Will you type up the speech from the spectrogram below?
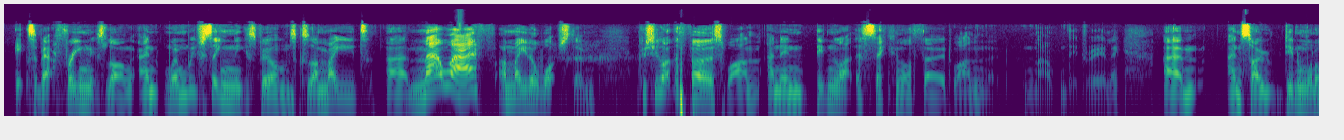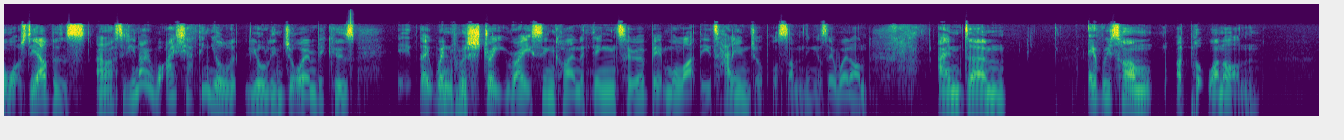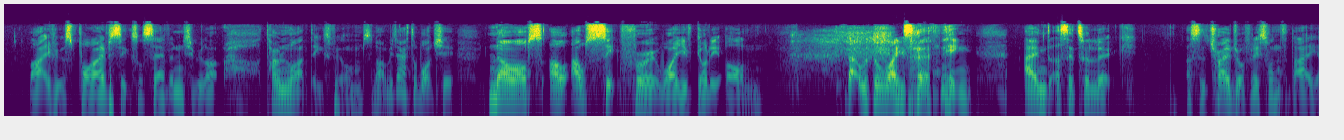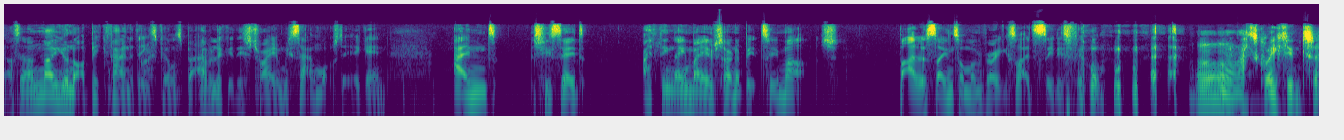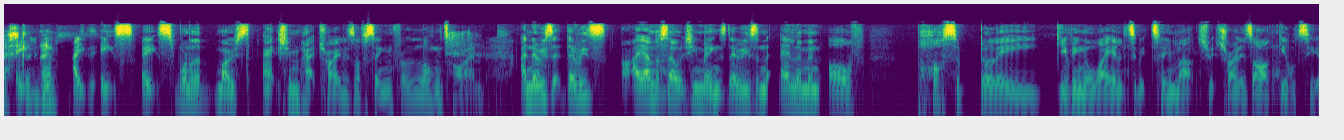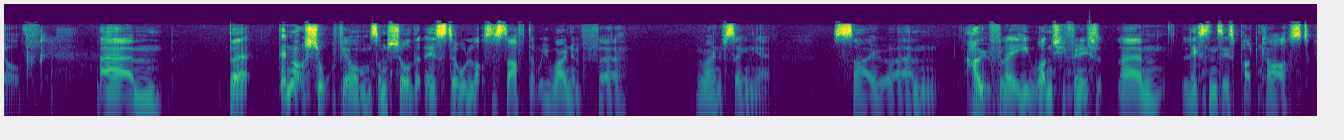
it's about three minutes long, and when we've seen these films, because I made uh, my wife, I made her watch them because she liked the first one and then didn't like the second or third one. No did really. Um, and so didn't want to watch the others. And I said, you know what? Actually, I think you'll you'll enjoy them because they went from a street racing kind of thing to a bit more like the Italian Job or something as they went on. And um, every time I'd put one on, like if it was five, six, or seven, she'd be like, oh, "I don't like these films." Like we don't have to watch it. No, I'll I'll, I'll sit through it while you've got it on. That was always her thing. And I said to her, "Look." I said, trailer drop for this one today. I said, I know you're not a big fan of these films, but have a look at this trailer. And we sat and watched it again. And she said, I think they may have shown a bit too much, but at the same time, I'm very excited to see this film. Oh, that's quite interesting It- then. it- it's it's one of the most action-packed trailers I've seen for a long time, and there is there is I understand what she means. There is an element of possibly giving away a little bit too much, which trailers are guilty of. Um, but they're not short films. I'm sure that there's still lots of stuff that we won't have uh, we won't have seen yet. So um, hopefully, once you finish um, listening to this podcast,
